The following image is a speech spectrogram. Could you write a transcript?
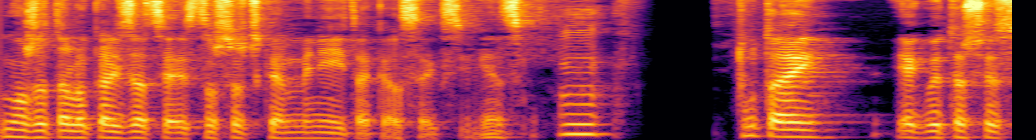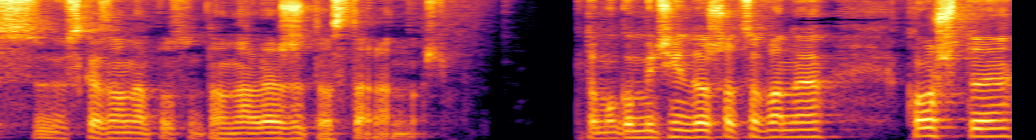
może ta lokalizacja jest troszeczkę mniej taka sexy, więc mm, tutaj jakby też jest wskazana po prostu ta należyta staranność. To mogą być niedoszacowane koszty,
